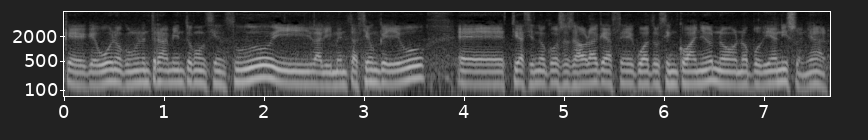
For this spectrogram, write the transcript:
que, bueno, con un entrenamiento concienzudo y la alimentación que llevo, eh, estoy haciendo cosas ahora que hace 4 o 5 años no, podía ni soñar.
